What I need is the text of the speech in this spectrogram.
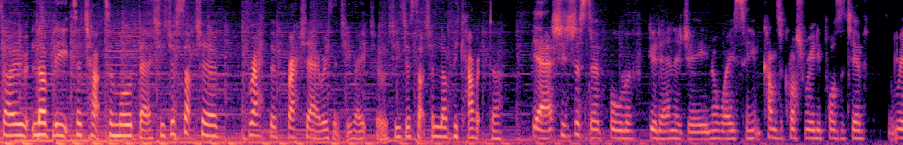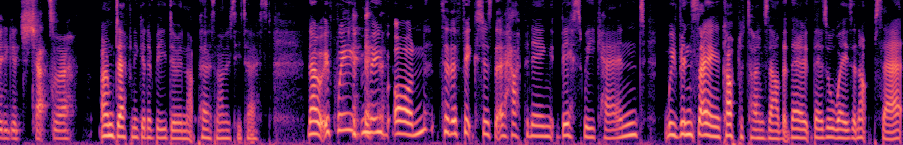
So lovely to chat to Maud there. She's just such a breath of fresh air, isn't she, Rachael? She's just such a lovely character. Yeah, she's just a ball of good energy and always seems, comes across really positive. Really good to chat to her. I'm definitely going to be doing that personality test. Now, if we move on to the fixtures that are happening this weekend, we've been saying a couple of times now that there, there's always an upset.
